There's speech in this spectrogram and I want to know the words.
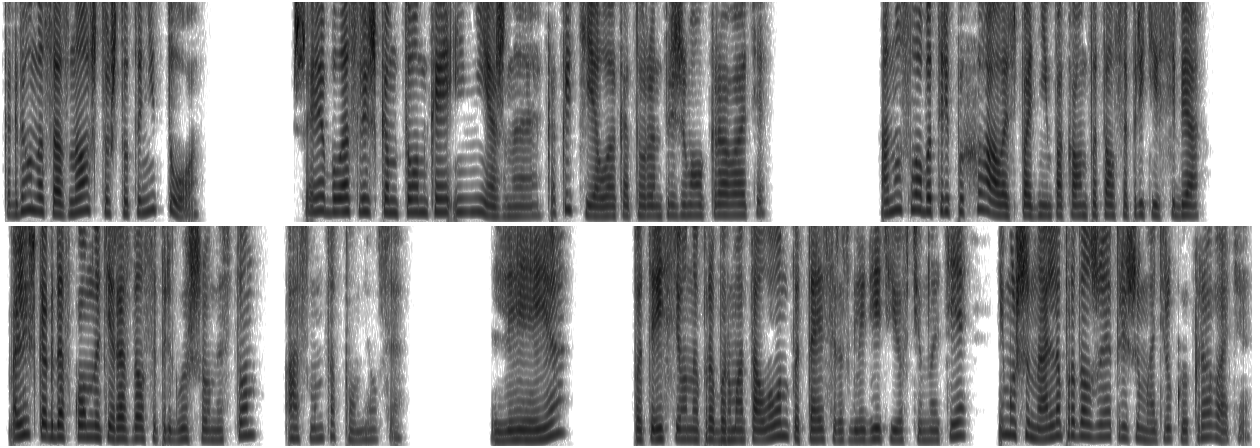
когда он осознал, что что-то не то. Шея была слишком тонкая и нежная, как и тело, которое он прижимал к кровати. Оно слабо трепыхалось под ним, пока он пытался прийти в себя. Лишь когда в комнате раздался приглушенный стон, Асмунд опомнился. «Лея?» — потрясенно пробормотал он, пытаясь разглядеть ее в темноте и машинально продолжая прижимать рукой к кровати.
